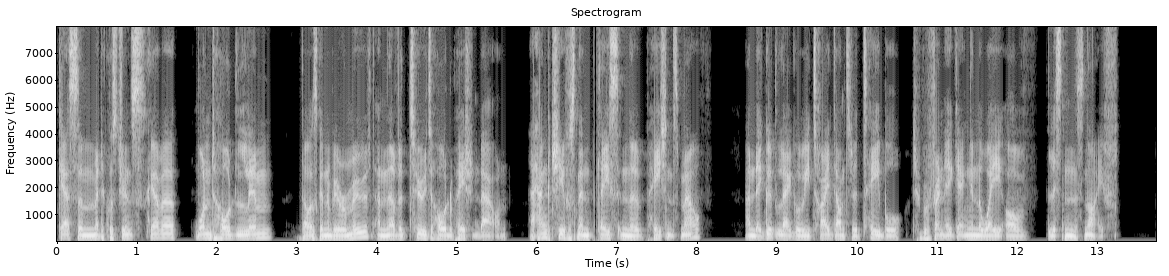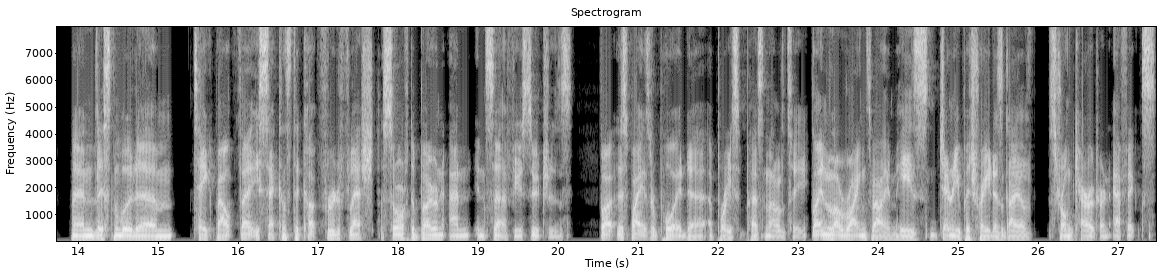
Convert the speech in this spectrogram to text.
get some medical students together, one to hold the limb that was going to be removed, and another two to hold the patient down. A handkerchief was then placed in the patient's mouth, and a good leg would be tied down to the table to prevent it getting in the way of Liston's knife. Then Liston would um, take about 30 seconds to cut through the flesh, saw off the bone, and insert a few sutures. But despite his reported uh, abrasive personality, like in a lot of writings about him, he's generally portrayed as a guy of strong character and ethics,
